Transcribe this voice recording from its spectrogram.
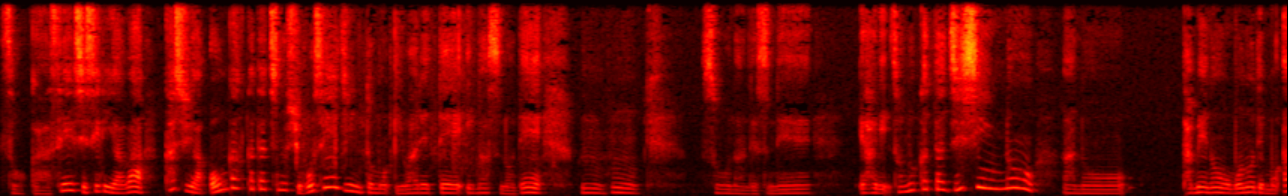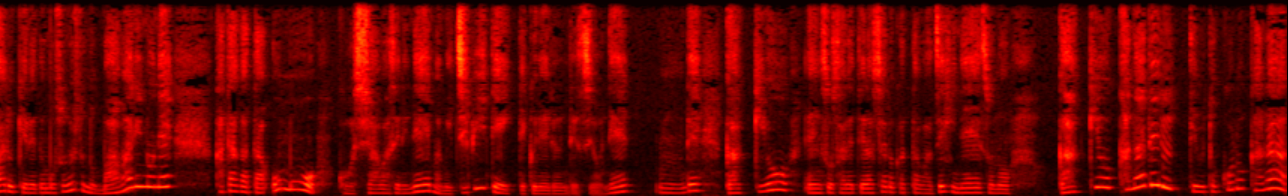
そうか聖シシリアは歌手や音楽家たちの守護聖人とも言われていますので、うんうん、そうなんですね。やはりその方自身のあのためのものでもあるけれどもその人の周りのね方々をもこう幸せにね、まあ、導いていってくれるんですよね。うん、で楽器を演奏されていらっしゃる方は是非ねその楽器を奏でるっていうところから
